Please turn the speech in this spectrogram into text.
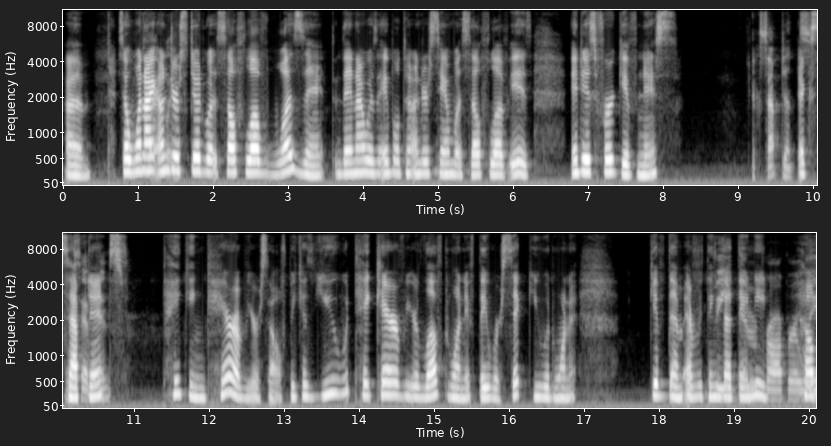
Um, so when I understood what self love wasn't, then I was able to understand what self love is. It is forgiveness, Acceptance. acceptance, Acceptance. taking care of yourself because you would take care of your loved one if they were sick. You would want to give them everything Feed that they need, properly, help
